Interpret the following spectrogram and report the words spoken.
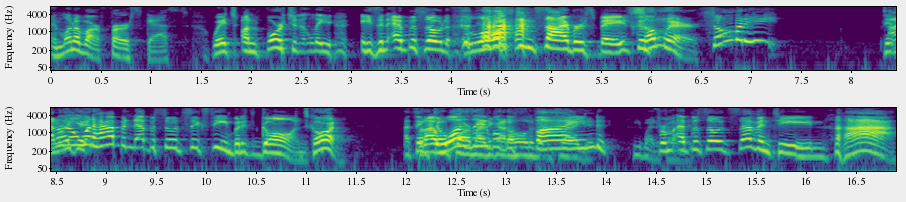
and one of our first guests which unfortunately is an episode lost in cyberspace. Somewhere. somebody, Didn't I don't like know it. what happened to episode 16, but it's gone. It's gone. I think but I was able got to of it and flagged find it. He might from flagged it. episode 17 Ha!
